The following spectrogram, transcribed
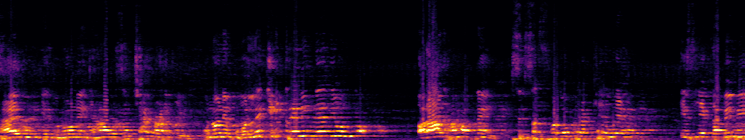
शायद उनके गुरुओं ने जहाँ वो शिक्षा ग्रहण की, उन्होंने बोलने की ट्रेनिंग दे दी उनको। और आज हम अपने शीर्षक पदों पर रखे हुए हैं। इसलिए कभी भी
